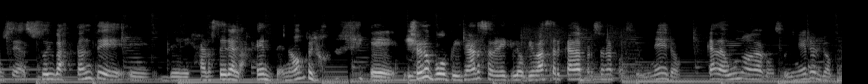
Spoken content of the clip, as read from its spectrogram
o sea, soy bastante eh, de dejar ser a la gente, ¿no? Pero eh, yo no puedo opinar sobre lo que va a hacer cada persona con su dinero. Cada uno haga con su dinero lo que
